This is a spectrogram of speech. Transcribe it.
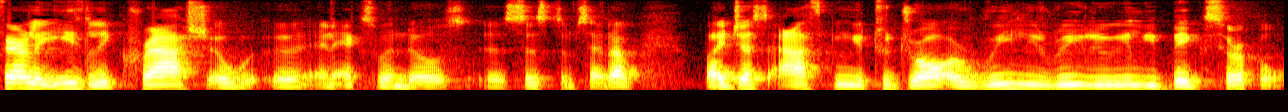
fairly easily crash a, uh, an X Windows uh, system setup by just asking it to draw a really, really, really big circle.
